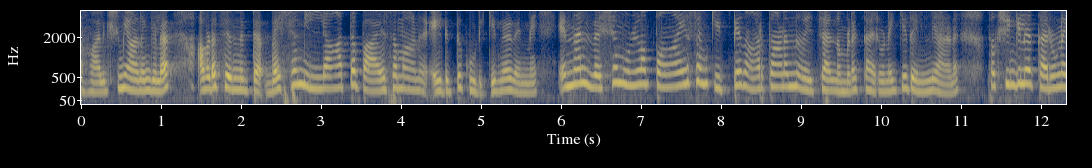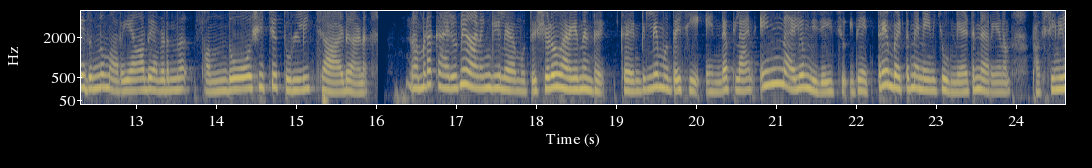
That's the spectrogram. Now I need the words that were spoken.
മഹാലക്ഷ്മി ആണെങ്കിൽ അവിടെ ചെന്നിട്ട് വിഷമില്ല ഇല്ലാത്ത പായസമാണ് എടുത്ത് കുടിക്കുന്നത് തന്നെ. എന്നാൽ വിഷമുള്ള പായസം കിട്ടിയത് ആർക്കാണെന്ന് വെച്ചാൽ നമ്മുടെ കരുണയ്ക്ക് തന്നെയാണ്. പക്ഷെങ്കിൽ കരുണ ഇതൊന്നും അറിയാതെ അവിടെ നിന്ന് സന്തോഷിച്ച് തുള്ളിച്ചാടുകയാണ്. നമ്മുടെ കരുണയാണെങ്കിൽ മുത്തശ്ശിയോട് പറയുന്നുണ്ട് കണ്ടില്ലേ മുത്തശ്ശി എന്റെ പ്ലാൻ എന്തായാലും വിജയിച്ചു. ഇത് എത്രയും പെട്ടെന്ന് തന്നെ എനിക്ക് ഉണ്ണിയേട്ടനെ അറിയണം. പക്ഷേങ്കിൽ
